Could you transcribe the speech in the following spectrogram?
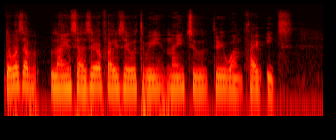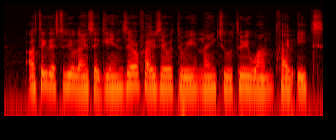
The WhatsApp lines are 0503 923158. I'll take the studio lines again 0503 923158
